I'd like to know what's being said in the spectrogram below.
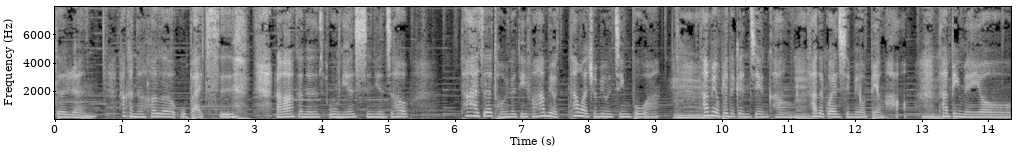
的人，他可能喝了五百次，然后可能五年、十年之后。他还是在同一个地方，他没有，他完全没有进步啊，嗯，他没有变得更健康，他的关系没有变好，嗯，他并没有，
